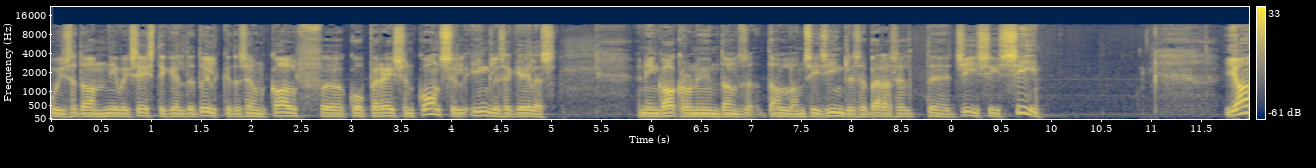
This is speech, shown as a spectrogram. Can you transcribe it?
kui seda nii võiks eesti keelde tõlkida, see on Gulf Cooperation Council inglise keeles ning akronüüm tal, tal on siis inglisepäraselt eh, GCC. ja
